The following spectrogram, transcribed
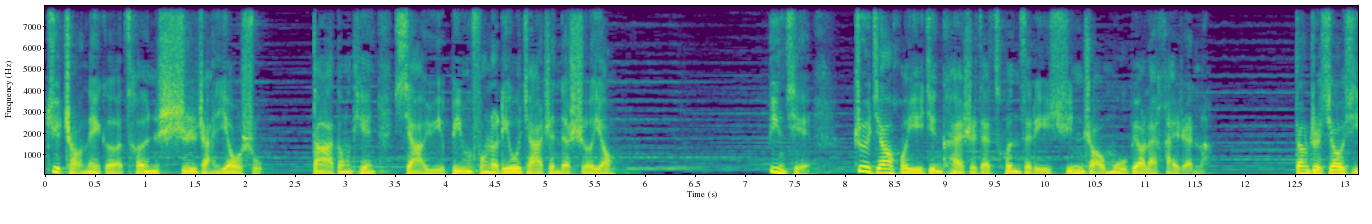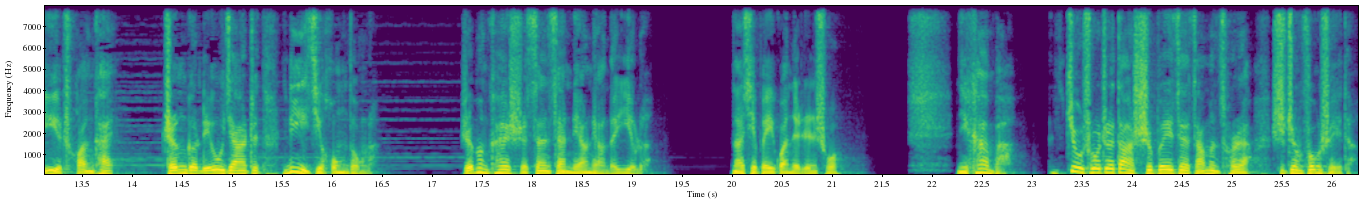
去找那个曾施展妖术、大冬天下雨冰封了刘家镇的蛇妖，并且这家伙已经开始在村子里寻找目标来害人了。当这消息一传开，整个刘家镇立即轰动了，人们开始三三两两的议论。那些悲观的人说：“你看吧，就说这大石碑在咱们村啊是镇风水的。”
